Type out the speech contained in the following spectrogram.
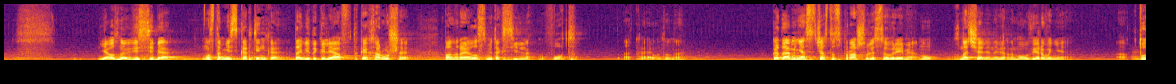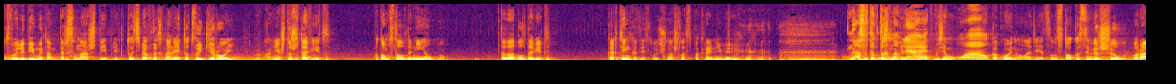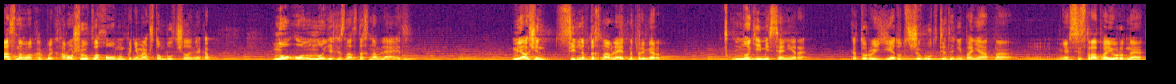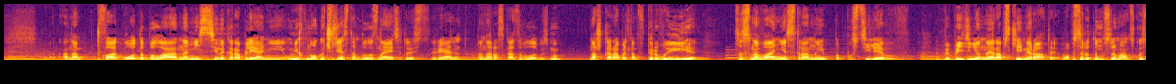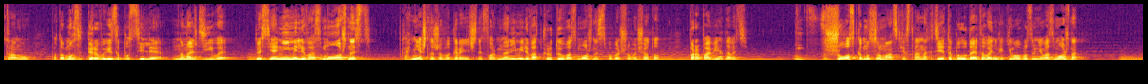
Я узнаю здесь себя. У нас там есть картинка Давида Голиаф, такая хорошая, понравилась мне так сильно. Вот, такая вот она. Когда меня часто спрашивали в свое время, ну, в начале, наверное, моего верования, а, кто твой любимый там персонаж Библии, кто тебя вдохновляет, кто твой герой? Я говорю, конечно же, Давид. Потом стал Даниил, ну, тогда был Давид. Картинка здесь лучше нашлась, по крайней мере. Нас это вдохновляет. Мы думаем, вау, какой он молодец. Он столько совершил разного, как бы хорошего и плохого. Мы понимаем, что он был человеком. Но он многих из нас вдохновляет. Меня очень сильно вдохновляет, например, многие миссионеры, которые едут, живут где-то непонятно. У меня сестра двоюродная, она два года была на миссии на корабле. Они, у них много чудес там было, знаете. То есть реально она рассказывала, говорит, мы, наш корабль там впервые с основания страны попустили в, Объединенные Арабские Эмираты, в абсолютно мусульманскую страну. Потом их впервые запустили на Мальдивы. То есть и они имели возможность, конечно же, в ограниченной форме, но они имели в открытую возможность, по большому счету, проповедовать в жестко мусульманских странах, где это было до этого никаким образом невозможно.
